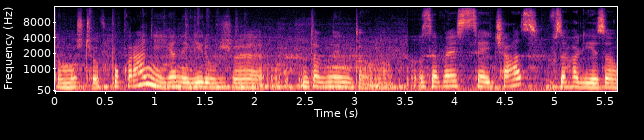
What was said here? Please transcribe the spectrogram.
тому що в покарання я не вірю вже давним-давно. За весь цей час, взагалі, за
